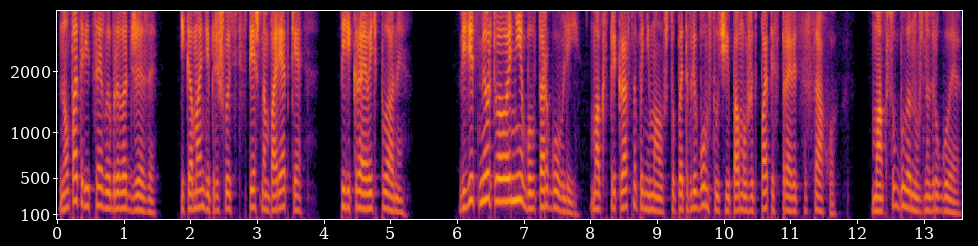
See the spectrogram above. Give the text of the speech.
но Патриция выбрала Джезе, и команде пришлось в спешном порядке перекраивать планы. Визит мертвого не был торговлей. Макс прекрасно понимал, что это в любом случае поможет папе справиться с Ахо. Максу было нужно другое.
